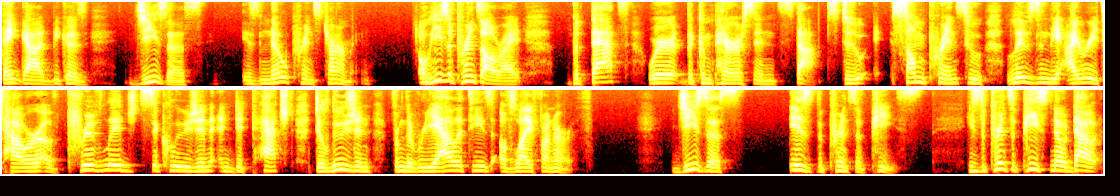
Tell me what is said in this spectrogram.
Thank God because Jesus is no Prince Charming. Oh, he's a prince, all right, but that's where the comparison stops to some prince who lives in the ivory tower of privileged seclusion and detached delusion from the realities of life on earth. Jesus is the Prince of Peace. He's the Prince of Peace, no doubt,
